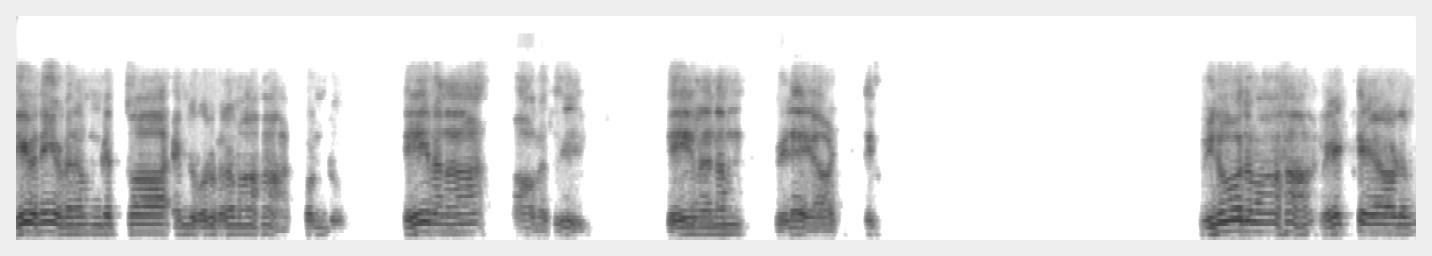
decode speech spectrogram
தேவனை விவரங்கத்வா என்று ஒரு விதமாக கொண்டு தேவனா ஆவது தேவனம் விளையாட்டு. வினோதமாக வேட்டையாடும்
